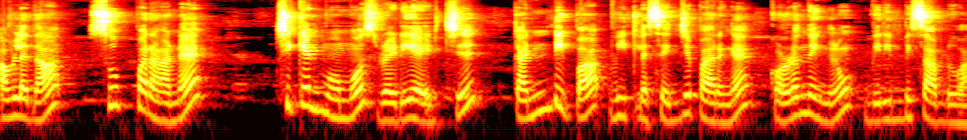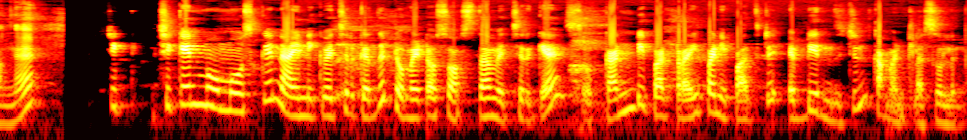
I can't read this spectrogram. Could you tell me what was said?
அவ்வளோதான் சூப்பரான சிக்கன் மோமோஸ் ரெடி ஆயிடுச்சு. கண்டிப்பாக வீட்டில் செஞ்சு பாருங்கள் குழந்தைங்களும் விரும்பி சாப்பிடுவாங்க. சிக் சிக்கன் மோமோஸ்க்கு நான் இன்றைக்கி வச்சுருக்கிறது டொமேட்டோ சாஸ் தான் வச்சுருக்கேன். ஸோ கண்டிப்பாக ட்ரை பண்ணி பார்த்துட்டு எப்படி இருந்துச்சுன்னு கமெண்ட்டில் சொல்லுங்கள்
